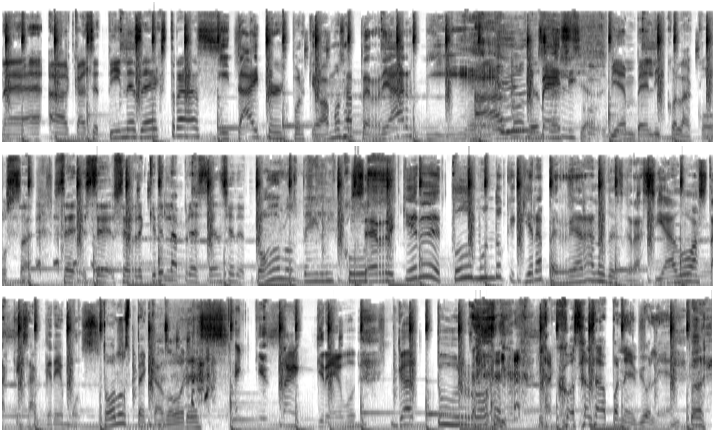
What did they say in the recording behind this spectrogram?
eh, uh, calcetines extras. Y diapers, porque vamos a perrear bien Algo bélico. Bien bélico la cosa. Se, se- se requiere la presencia de todos los bélicos. Se requiere de todo mundo que quiera perrear a lo desgraciado hasta que sangremos. todos los pecadores. que sangremos. Gaturro. la cosa se va a poner violenta.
